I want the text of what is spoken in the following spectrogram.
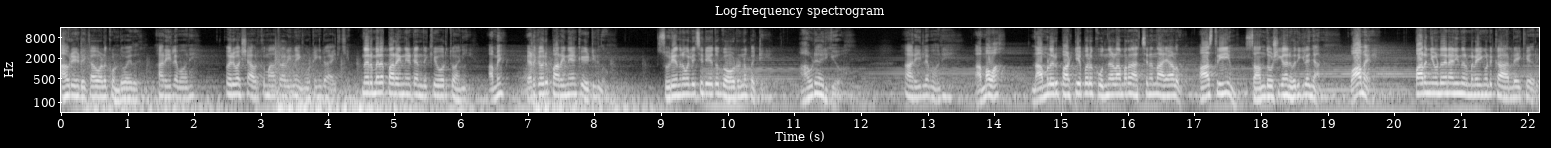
അവരെടുക്കാൻ അവളെ കൊണ്ടുപോയത്? അറിയില്ല മോനെ. ഒരുപക്ഷെ അവർക്ക് മാത്രം അറിയുന്ന എങ്ങോട്ടെങ്കിലും ആയിരിക്കും. നിർമ്മല പറയുന്നിട്ട് എന്തൊക്കെയോ ഓർത്തു അനി. അമ്മേ ഇടയ്ക്ക് അവർ പറയുന്നത് ഞാൻ കേട്ടിരുന്നു. സുരേന്ദ്ര വലിച്ചിന്റെ ഏതോ ഗോഡനെ പറ്റി. അവിടെ ആയിരിക്കുമോ അറിയില്ല മോനെ. അമ്മ വാ. നമ്മളൊരു പട്ടിയെ പോലെ കൊന്നുകളാൻ പറഞ്ഞ അച്ഛനെന്ന അയാളും ആ സ്ത്രീയും സന്തോഷിക്കാൻ അനുവദിക്കില്ല ഞാൻ. വാമേ പറഞ്ഞുകൊണ്ട് തന്നെ ഈ നിർമ്മലയും കൊണ്ട് കാറിലേക്ക് കയറി.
